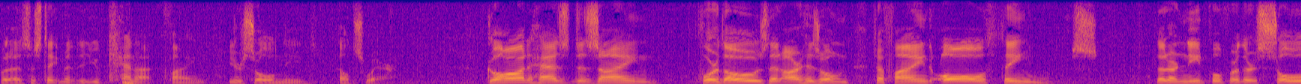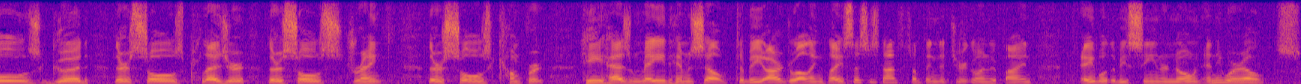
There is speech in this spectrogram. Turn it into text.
but it's a statement that you cannot find your soul needs elsewhere. God has designed for those that are his own to find all things that are needful for their soul's good, their soul's pleasure, their soul's strength, their soul's comfort. He has made himself to be our dwelling place. This is not something that you're going to find able to be seen or known anywhere else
